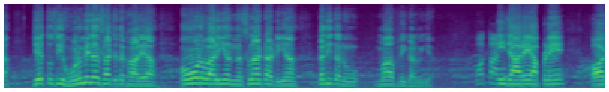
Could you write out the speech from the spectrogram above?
ਆ। ਜੇ ਤੁਸੀਂ ਹੁਣ ਵੀ ਨਾ ਸੱਚ ਦਿਖਾ ਲਿਆ, ਆਉਣ ਵਾਲੀਆਂ ਨਸਲਾਂ ਢਾਡੀਆਂ ਕਦੀ ਤੁਹਾਨੂੰ ਮਾਫ ਨਹੀਂ ਕਰਨਗੀਆਂ। ਬਹੁਤ ਨਹੀਂ ਜਾ ਰਹੇ ਆਪਣੇ ਔਰ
